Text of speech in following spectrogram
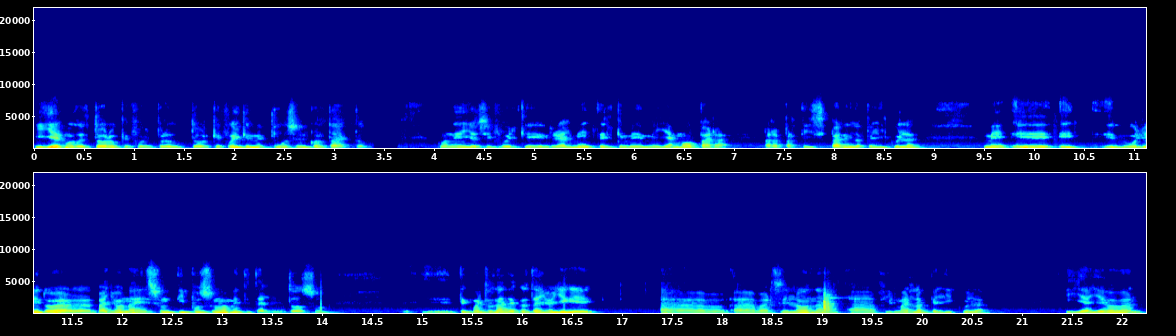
Guillermo del Toro, que fue el productor, que fue el que me puso en contacto con ellos y fue el que realmente, el que me, llamó para, para participar en la película. Me, eh, eh, eh, volviendo a Bayona, es un tipo sumamente talentoso. te cuento una anécdota, yo llegué a, a Barcelona a filmar la película y ya llevaban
